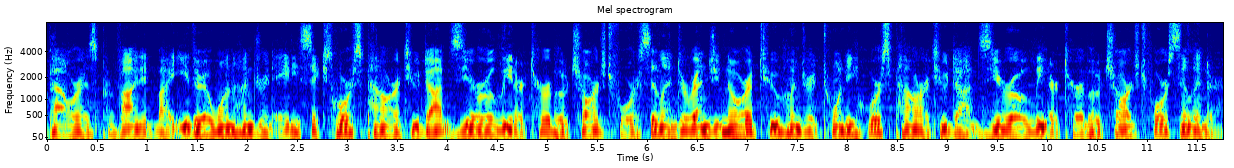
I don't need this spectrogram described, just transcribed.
Power is provided by either a 186 horsepower 2.0-liter turbocharged 4-cylinder engine or a 220 horsepower 2.0-liter turbocharged 4-cylinder.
